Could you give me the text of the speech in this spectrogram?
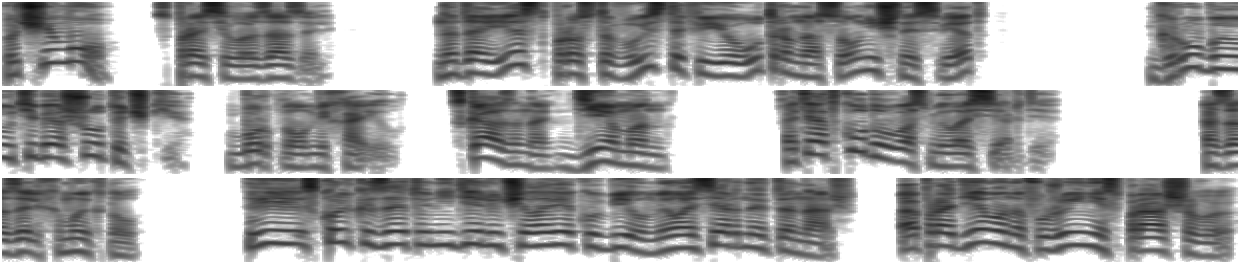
«Почему?» — спросила Зазель. «Надоест, просто выставь ее утром на солнечный свет». «Грубые у тебя шуточки», — буркнул Михаил. «Сказано, демон. Хотя откуда у вас милосердие?» Азазель хмыкнул. «Ты сколько за эту неделю человек убил, милосердный ты наш? А про демонов уже и не спрашиваю.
